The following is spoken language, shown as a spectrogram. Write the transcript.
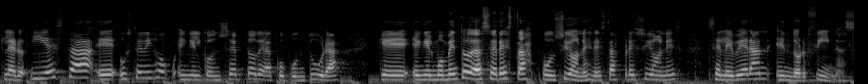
Claro, y esta, eh, usted dijo en el concepto de acupuntura que en el momento de hacer estas punciones, de estas presiones, se liberan endorfinas.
